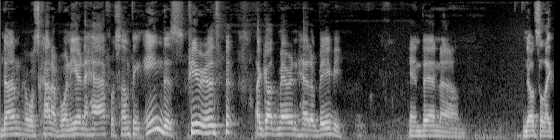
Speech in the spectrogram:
done. It was kind of one year and a half or something. In this period, I got married and had a baby, and then um, you know, so like,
